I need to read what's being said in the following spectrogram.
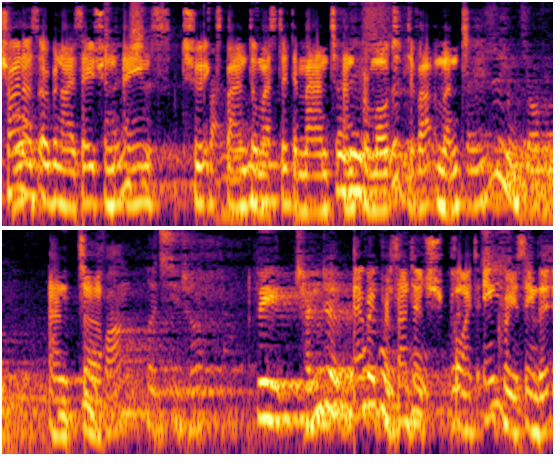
China's urbanization aims to expand domestic demand and promote development. And uh, every percentage point increase in the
